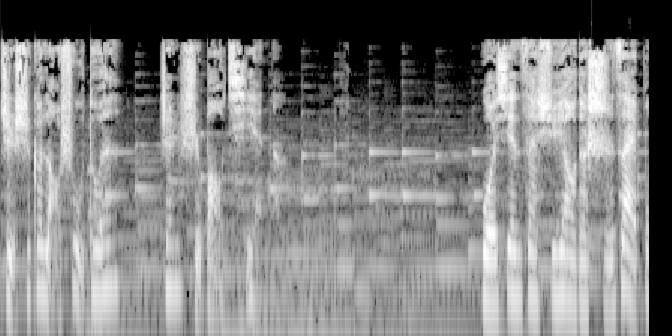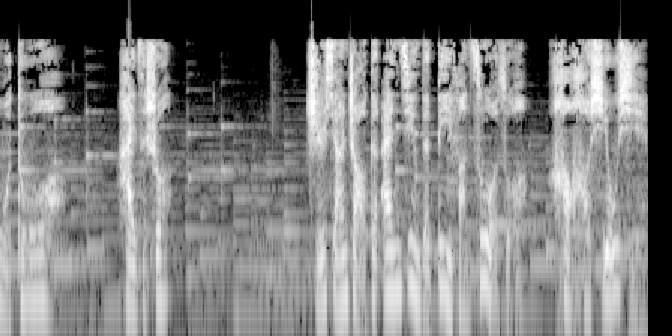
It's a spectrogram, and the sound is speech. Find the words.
只是个老树墩，真是抱歉呢。我现在需要的实在不多。”孩子说：“只想找个安静的地方坐坐，好好休息。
